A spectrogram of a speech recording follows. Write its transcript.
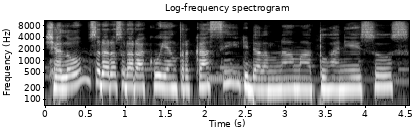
Shalom saudara-saudaraku yang terkasih di dalam nama Tuhan Yesus.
